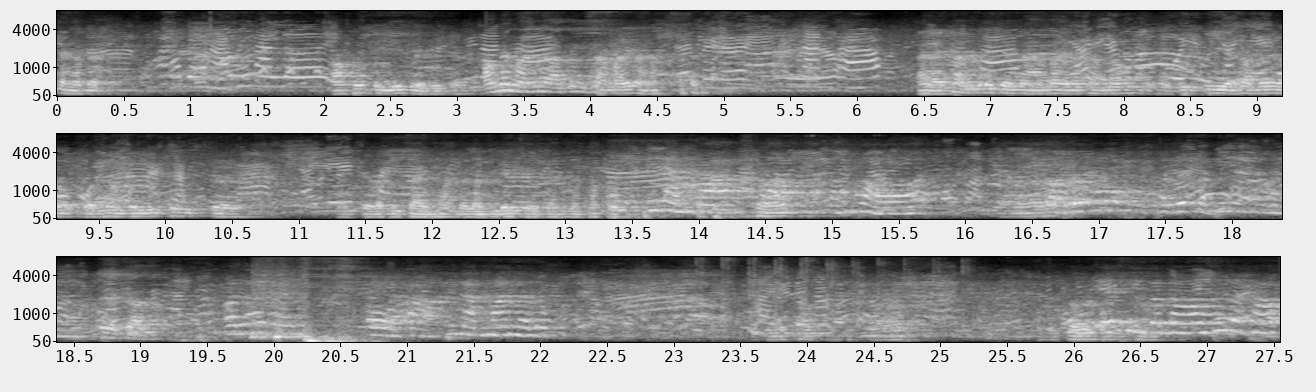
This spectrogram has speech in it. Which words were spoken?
นะครับเนี่ยเขาไปหาพี่นันเลยเอาเพิ่งปีนี้เดือนนี้เจอเอาไม่มาแล้วไม่สามมาเลยนะไปเลยพี่นันครับหลายท่านไม่ได้เจอนานมากนะครับเนาะเป็นปีนะครับไม่เราผลทำเป็นลิขิตเจอ เจอเราดีใจครับเวลาที่ได้เจอกันนะครับผมพี่นันคะน้องขอขอรูปขอรูปกับพี่นันหน่อยแม่กันเอาได้ไหมโอ้อะพี่นันมันเลยลูกครับคุณเอฟซีตัวน้อยใช่ไหมครับ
